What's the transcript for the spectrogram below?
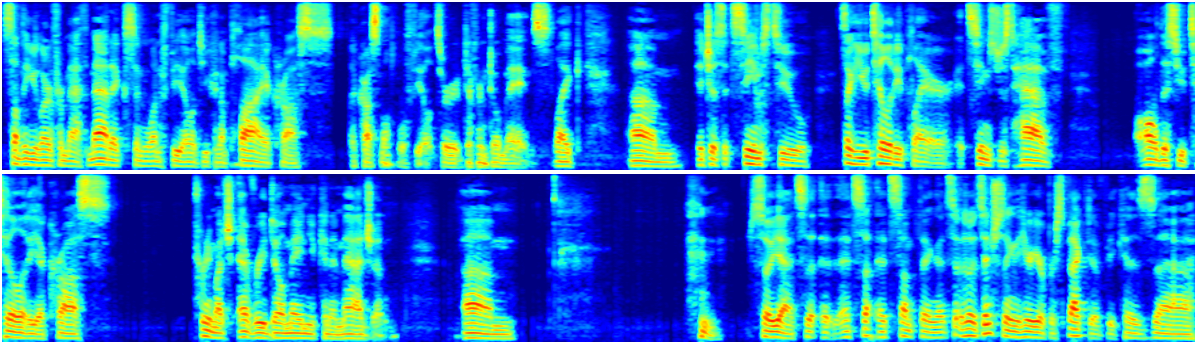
something you learn from mathematics in one field you can apply across across multiple fields or different domains. Like um, it just it seems to it's like a utility player. It seems to just have all this utility across pretty much every domain you can imagine. Um, hmm so yeah, it's it's it's something. It's it's interesting to hear your perspective because uh,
